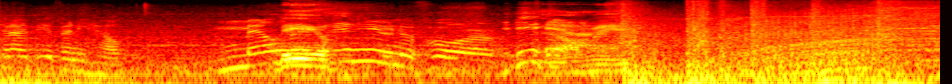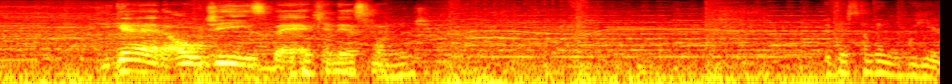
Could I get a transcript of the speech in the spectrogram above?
Can I be of any help? Deal. in uniform. Oh man. You got the OGs back in this one. Strange. If there's something weird,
